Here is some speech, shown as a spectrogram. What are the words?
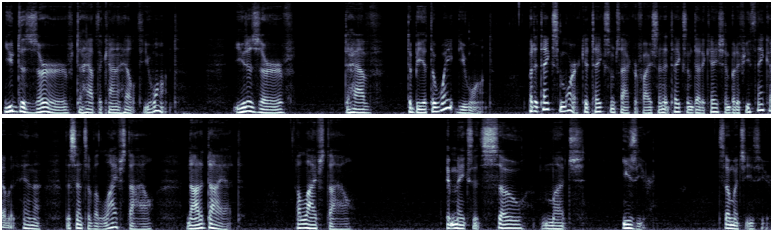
You deserve to have the kind of health you want. You deserve to have to be at the weight you want. But it takes some work, it takes some sacrifice, and it takes some dedication. But if you think of it in a, the sense of a lifestyle, not a diet, a lifestyle, it makes it so much easier. So much easier.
